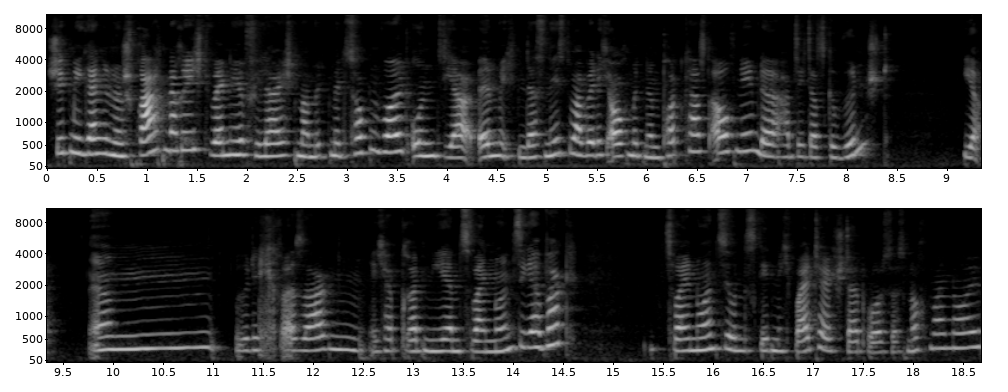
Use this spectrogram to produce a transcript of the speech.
Schickt mir gerne eine Sprachnachricht, wenn ihr vielleicht mal mit mir zocken wollt. Und ja, ähm, ich, das nächste Mal werde ich auch mit einem Podcast aufnehmen. Der hat sich das gewünscht. Ja. Ähm, würde ich sagen, ich habe gerade hier einen 92er Bug. 92 und es geht nicht weiter. Ich starte das nochmal neu.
